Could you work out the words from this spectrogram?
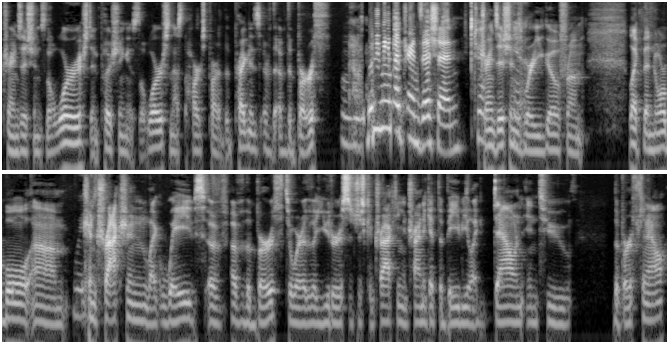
transition's the worst and pushing is the worst and that's the hardest part of the pregnancy of the, of the birth Mhm. what do you mean by transition? Tra- transitions yeah. where you go from like the normal um, contraction like waves of of the birth to where the uterus is just contracting and trying to get the baby like down into the birth canal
